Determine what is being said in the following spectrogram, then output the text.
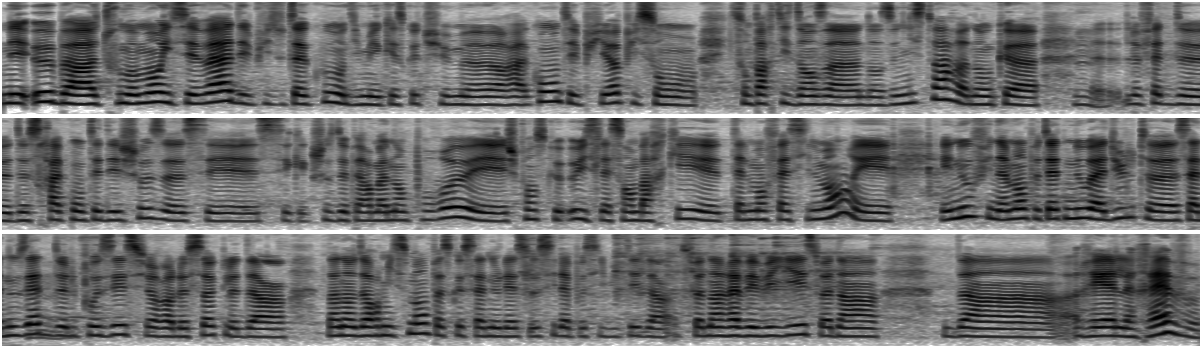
mais eux, bah, à tout moment, ils s'évadent, et puis tout à coup, on dit, mais qu'est-ce que tu me racontes? Et puis hop, ils sont, ils sont partis dans, un, dans une histoire, donc... Hmm. le fait de, de se raconter des choses, c'est c'est quelque chose de permanent pour eux. Et je pense que eux, ils se laissent embarquer tellement facilement. Et, et nous, finalement, peut-être nous, adultes, euh, ça nous aide de le poser sur le socle d'un d'un endormissement parce que ça nous laisse aussi la possibilité d'un soit d'un rêve éveillé, soit d'un d'un réel rêve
